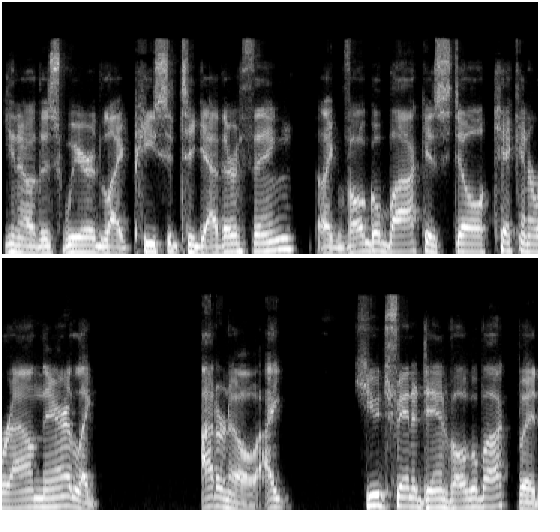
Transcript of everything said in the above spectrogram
you know, this weird like piece it together thing. Like Vogelbach is still kicking around there. Like, I don't know. I huge fan of Dan Vogelbach, but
